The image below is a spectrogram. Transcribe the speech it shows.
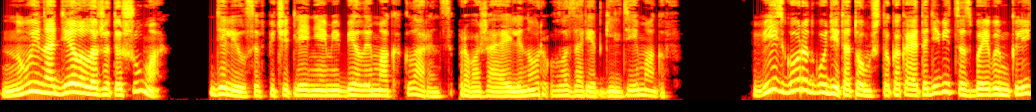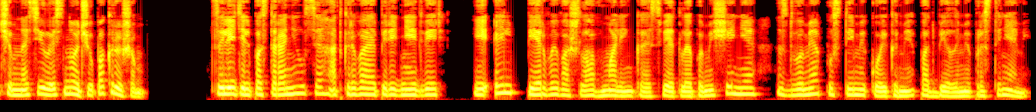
«Ну и наделала же ты шума!» — делился впечатлениями белый маг Кларенс, провожая Эленор в лазарет гильдии магов. «Весь город гудит о том, что какая-то девица с боевым кличем носилась ночью по крышам. Целитель посторонился, открывая перед ней дверь, и Эль первой вошла в маленькое светлое помещение с двумя пустыми койками под белыми простынями.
